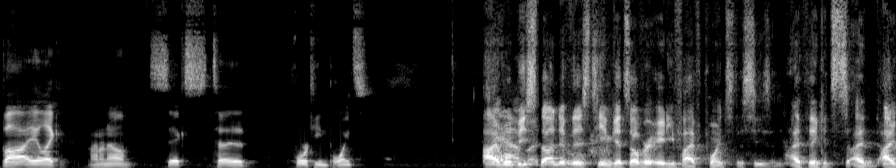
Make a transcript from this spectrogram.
by like I don't know six to fourteen points. I Yeah, will be but- stunned if this team gets over 85 points this season. I think it's. I, I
